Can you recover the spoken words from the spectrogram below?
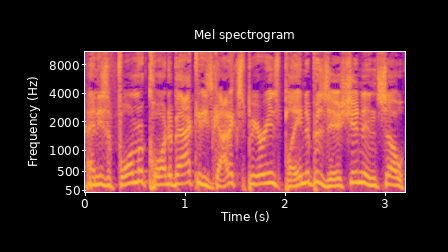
and he's a former quarterback, and he's got experience playing the position, and so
